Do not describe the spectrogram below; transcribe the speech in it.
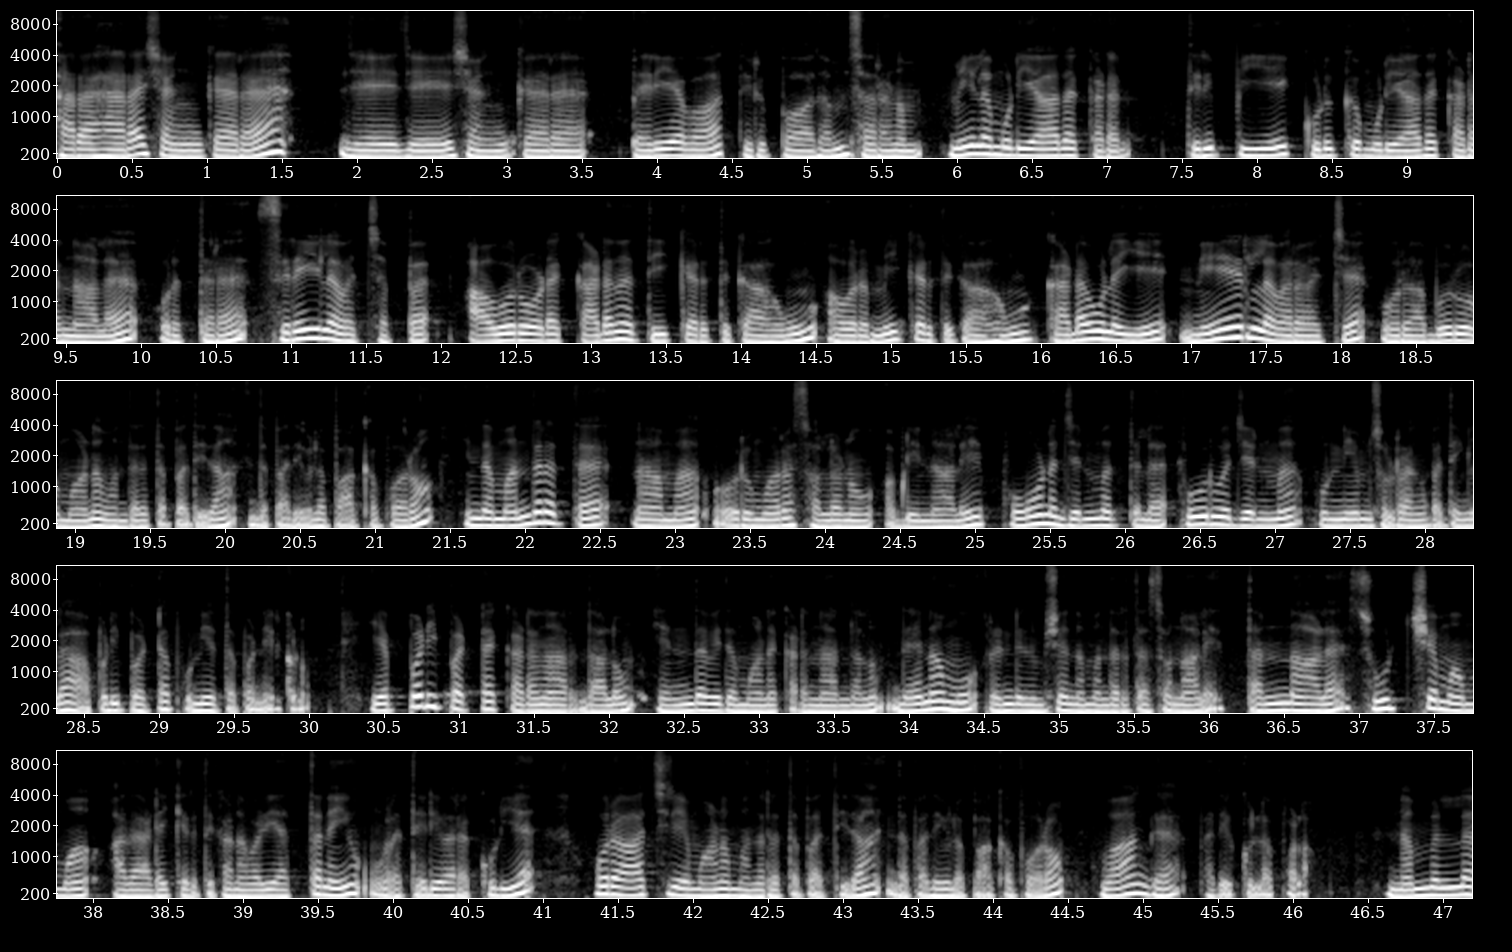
ஹரஹர சங்கர ஜெய ஜெய சங்கர பெரியவா திருப்பாதம் சரணம். மீள முடியாத கடன் திருப்பியே கொடுக்க முடியாத கடனால் ஒருத்தரை சிறையில் வச்சப்ப அவரோட கடனை தீக்கிறதுக்காகவும் அவரை மீட்கிறதுக்காகவும் கடவுளையே நேரில் வர வச்ச ஒரு அபூர்வமான மந்திரத்தை பற்றி தான் இந்த பதிவில் பார்க்க போகிறோம் இந்த மந்திரத்தை நாம் ஒரு முறை சொல்லணும் அப்படின்னாலே போன ஜென்மத்தில் பூர்வ ஜென்ம புண்ணியம் சொல்கிறாங்க பார்த்தீங்களா அப்படிப்பட்ட புண்ணியத்தை பண்ணியிருக்கணும். எப்படிப்பட்ட கடனாக இருந்தாலும் எந்த விதமான கடனாக இருந்தாலும் தினமும் ரெண்டு நிமிஷம் இந்த மந்திரத்தை சொன்னாலே தன்னால் சூட்சமமாக அதை அடைக்கிறதுக்கான வழி அத்தனையும் உங்களை தேடி வரக்கூடிய ஒரு ஆச்சரியமான மந்திரத்தை பற்றி தான் இந்த பதிவில் பார்க்க போகிறோம் வாங்க பதிவுக்குள்ளே போகலாம் நம்மள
